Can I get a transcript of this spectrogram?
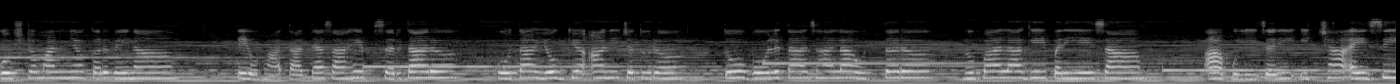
गोष्ट मान्य करवेना. तेव्हा तात्या साहेब सरदार होता योग्य आणि चतुर तो बोलता झाला उत्तर नुपा लागी परियेसा. आपुली जरी इच्छा ऐसी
